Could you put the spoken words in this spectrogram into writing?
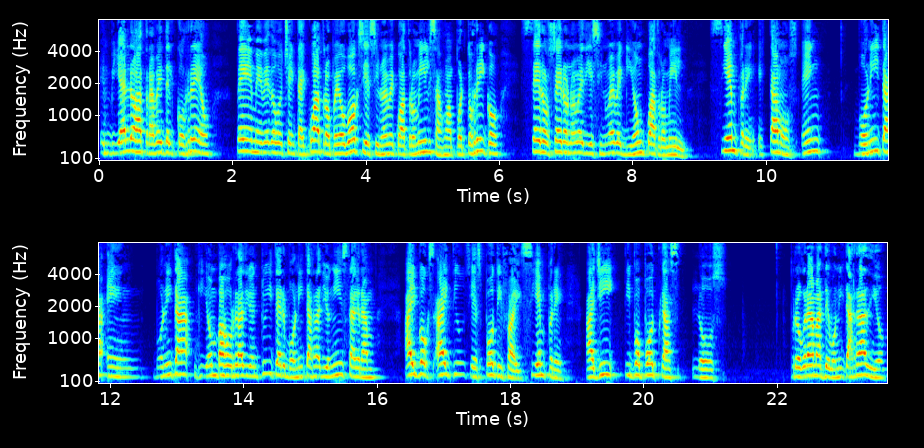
enviarlos a través del correo PMB 284 PO Box 194000 San Juan, Puerto Rico 00919-4000. Siempre estamos en Bonita, en Bonita-radio en Twitter, Bonita Radio en Instagram, iBox, iTunes y Spotify. Siempre allí, tipo podcast, los programas de Bonita Radio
